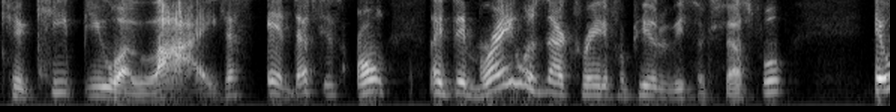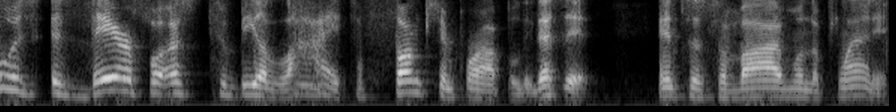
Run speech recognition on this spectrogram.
to keep you alive. That's it. That's just own. Like the brain was not created for people to be successful. It was is there for us to be alive, to function properly. That's it, and to survive on the planet.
